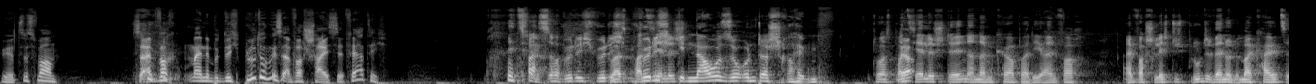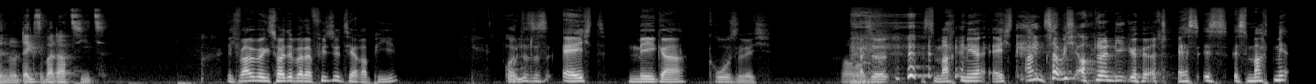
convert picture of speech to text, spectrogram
jetzt ist warm. Ist einfach, meine Durchblutung ist einfach scheiße, fertig. Jetzt war's so, Würde ich, würde du ich, würde ich genauso unterschreiben. du hast partielle Stellen an deinem Körper, die einfach einfach schlecht durchblutet werden und immer kalt sind und denkst immer, da zieht's. Ich war übrigens heute bei der Physiotherapie und, Und? es ist echt mega gruselig. Warum? Also es macht mir echt Das Angst. habe ich auch noch nie gehört. Es ist, es macht mir,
